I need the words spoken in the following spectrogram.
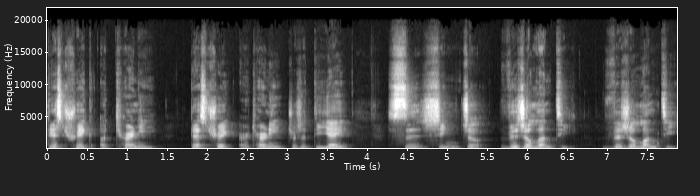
，District Attorney，District Attorney 就是 DA。施行者，Vigilante，Vigilante。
